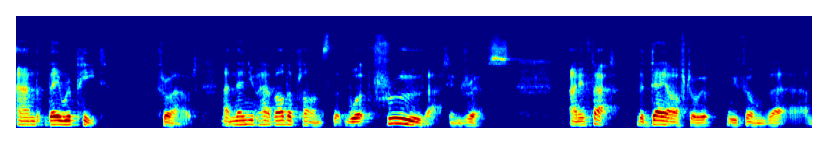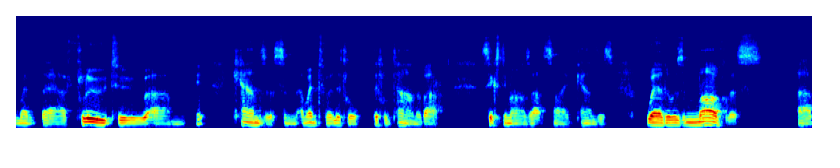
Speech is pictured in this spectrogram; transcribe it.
And they repeat throughout. And then you have other plants that work through that in drifts. And in fact, the day after we filmed there and went there, I flew to um, Kansas and I went to a little little town about 60 miles outside Kansas, where there was a marvelous uh,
